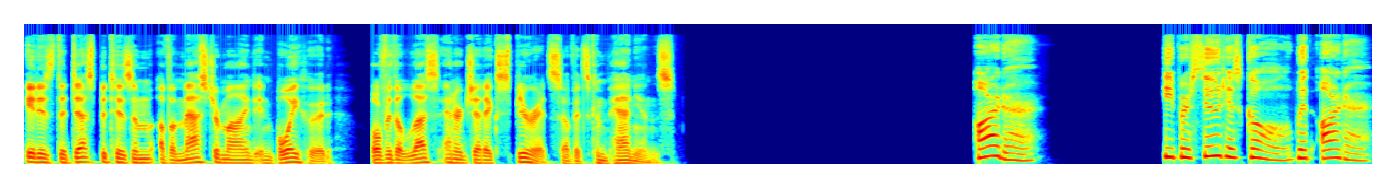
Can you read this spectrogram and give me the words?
it is the despotism of a mastermind in boyhood over the less energetic spirits of its companions. Ardor. He pursued his goal with ardor.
